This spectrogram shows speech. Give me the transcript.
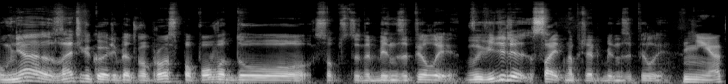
У меня, знаете, какой, ребят, вопрос по поводу, собственно, бензопилы. Вы видели сайт, например, бензопилы? Нет.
